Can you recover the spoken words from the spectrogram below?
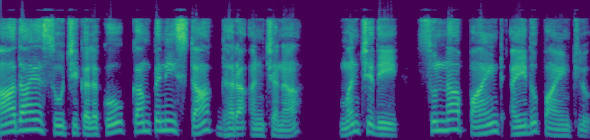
ఆదాయ సూచికలకు కంపెనీ స్టాక్ ధర అంచనా మంచిది సున్నా పాయింట్ ఐదు పాయింట్లు.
